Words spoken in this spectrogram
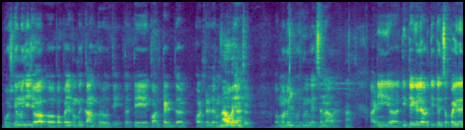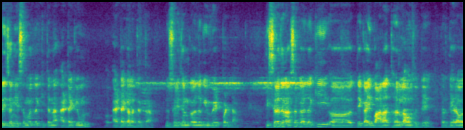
भोजने म्हणजे जेव्हा अं, पप्पाच्या कंपनीत काम करत होते तर ते कॉन्ट्रॅक्टर नाव काय त्यांचं? अं, मनोज भोजने म्हणून त्यांचं नाव आहे. आणि अ, तिथे गेल्यावरती त्यांचं पहिलं रिझन हे समजलं की त्यांना अटॅक येऊन अटॅक आला त्यांना दुसरं रिझन कळलं की वेट पडला. तिसरं रिझन असं कळलं की अ, ते काही बारा थर लावत होते तर तेरावा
